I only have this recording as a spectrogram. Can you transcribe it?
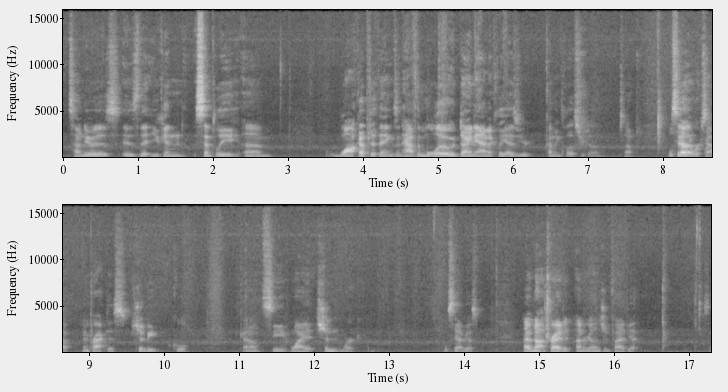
that's how new it is, is that you can simply um, walk up to things and have them load dynamically as you're coming closer to them. So we'll see how that works out in practice. Should be cool. I don't see why it shouldn't work. we'll see how it goes. I have not tried it Unreal Engine 5 yet. So,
